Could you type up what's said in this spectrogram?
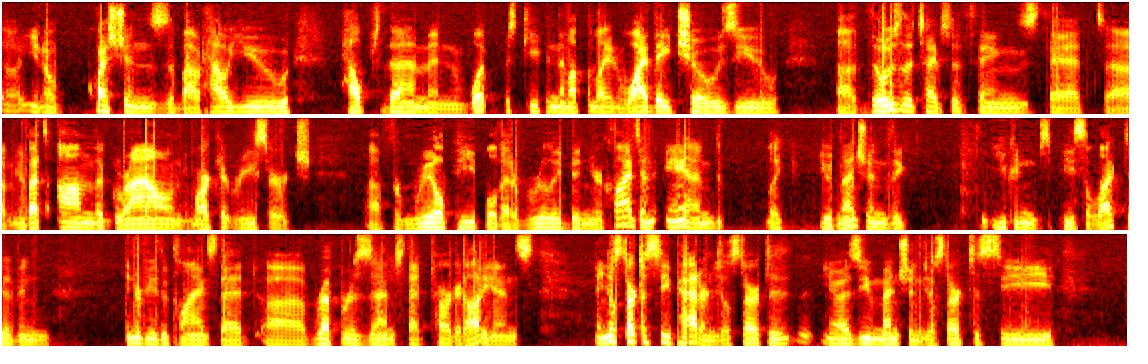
uh, you know, questions about how you helped them and what was keeping them up at night and why they chose you. Uh, those are the types of things that um, you know, that's on the ground market research uh, from real people that have really been your clients and and like you mentioned the, you can be selective and interview the clients that uh, represent that target audience and you'll start to see patterns you'll start to you know as you mentioned you'll start to see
